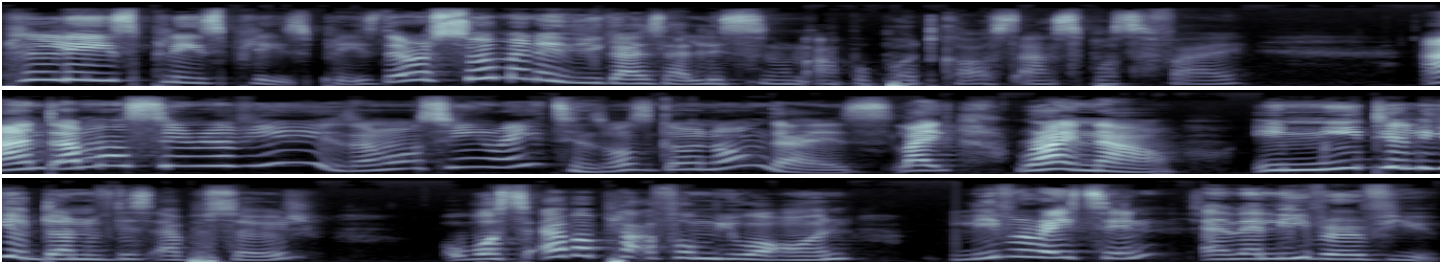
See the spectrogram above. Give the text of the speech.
Please, please, please, please. There are so many of you guys that listen on Apple Podcasts and Spotify. And I'm not seeing reviews. I'm not seeing ratings. What's going on, guys? Like right now, immediately you're done with this episode, whatever platform you are on, leave a rating and then leave a review.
